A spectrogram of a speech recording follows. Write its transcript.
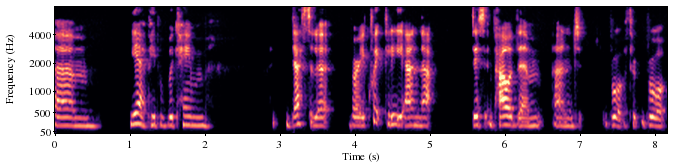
um, yeah, people became desolate very quickly, and that disempowered them and brought th- brought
